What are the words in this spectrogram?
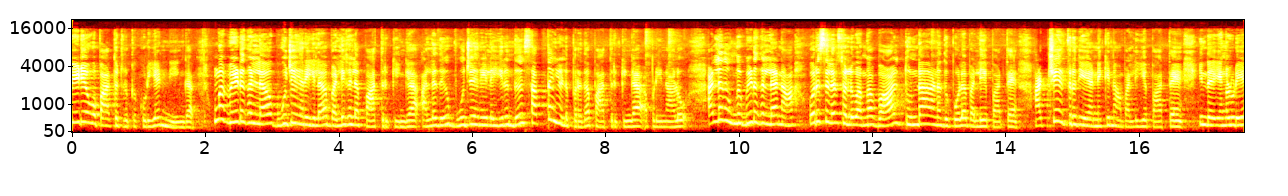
வீடியோவை பார்த்துட்டு இருக்கக்கூடிய நீங்கள் உங்கள் வீடுகளில் பூஜை அறையில் பள்ளிகளை பார்த்துருக்கீங்க அல்லது பூஜை அறையில் இருந்து சத்தம் எழுப்புறத பார்த்துருக்கீங்க அப்படின்னாலோ அல்லது உங்கள் வீடுகளில் நான் ஒரு சிலர் சொல்லுவாங்க வால் துண்டானது போல் பள்ளியை பார்த்தேன். அட்சய திருதியை அன்னைக்கு நான் பள்ளியை பார்த்தேன். இந்த எங்களுடைய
